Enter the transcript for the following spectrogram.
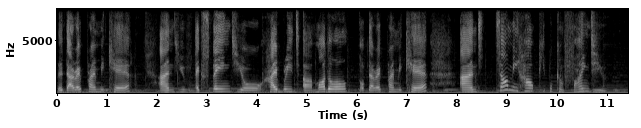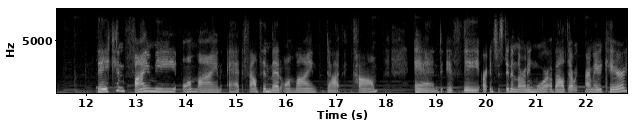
the direct primary care, and you've explained your hybrid uh, model of direct primary care. And tell me how people can find you. They can find me online at fountainmedonline.com. And if they are interested in learning more about direct primary care,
